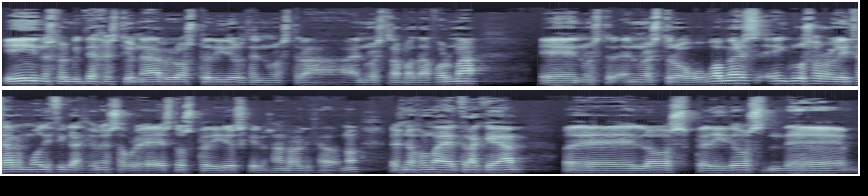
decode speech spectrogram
y nos permite gestionar los pedidos de nuestra, en nuestra plataforma en nuestro, en WooCommerce e incluso realizar modificaciones sobre estos pedidos que nos han realizado. ¿no? Es una forma de traquear eh, los pedidos de,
